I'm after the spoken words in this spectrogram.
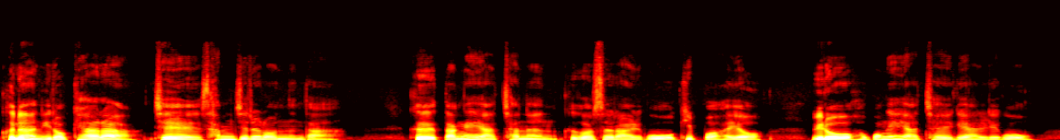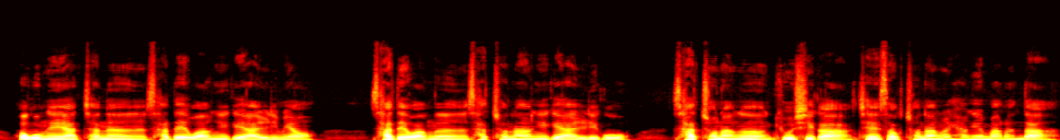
그는 이렇게 하라 제 3지를 얻는다. 그 땅의 야차는 그것을 알고 기뻐하여 위로 허공의 야차에게 알리고 허공의 야차는 사대왕에게 알리며 사대왕은 사천왕에게 알리고 사천왕은 교시가 제석천왕을 향해 말한다.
